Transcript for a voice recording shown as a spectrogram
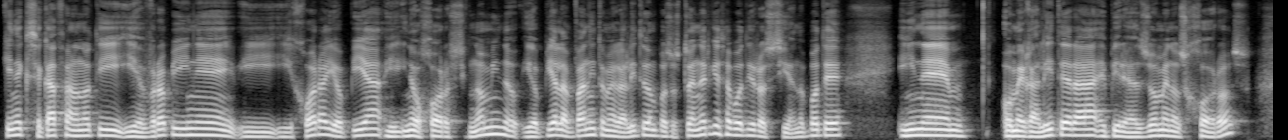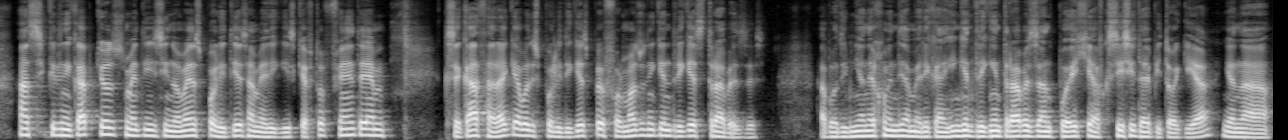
και είναι ξεκάθαρο ότι η Ευρώπη είναι η, χώρα η οποία, είναι ο χώρος συγγνώμη, η οποία λαμβάνει το μεγαλύτερο ποσοστό ενέργειας από τη Ρωσία. Οπότε είναι ο μεγαλύτερα επηρεαζόμενος χώρος αν συγκρίνει κάποιος με τις Ηνωμένες Πολιτείες Αμερικής και αυτό φαίνεται ξεκάθαρα και από τις πολιτικές που εφαρμόζουν οι κεντρικές τράπεζες. Από τη μια έχουμε την Αμερικανική Κεντρική Τράπεζα που έχει αυξήσει τα επιτόκια για να ε,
